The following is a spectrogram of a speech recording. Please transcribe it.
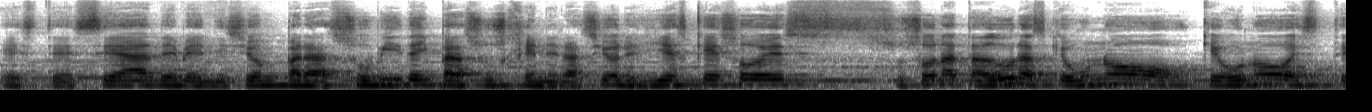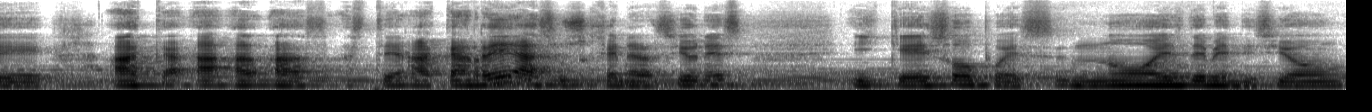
este, sea de bendición para su vida y para sus generaciones. Y es que eso es, son ataduras que uno, que uno este, este, acarrea a sus generaciones y que eso pues no es de bendición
